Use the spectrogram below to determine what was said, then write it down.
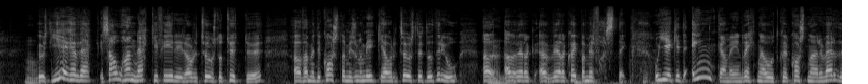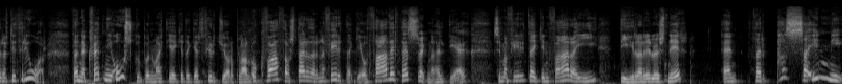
veist, ég hefði, ek- sá hann ekki fyrir árið 2020 að það myndi kosta mér svona mikið árið 2023 að, að, vera, að vera að kaupa mér fasteign. Og ég get engan veginn reiknað út hver kostnaður verður eftir þrjú ár. Þannig að hvernig í óskupunum ætti ég geta gert 40 ára plan og hvað þá stærðar en að fyrirtæki? Og það er þess vegna held ég sem að fyrirtækin fara í dýrari lausnir en þær passa inn í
